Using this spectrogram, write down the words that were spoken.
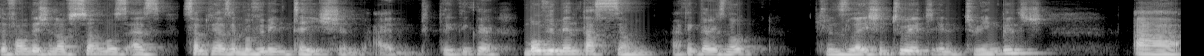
the foundation of Somos as something as a movimentation. I think they're movimentação. I think there is no translation to it into English. Uh,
